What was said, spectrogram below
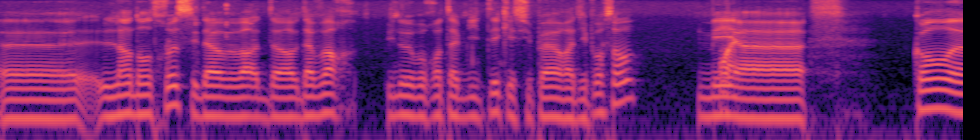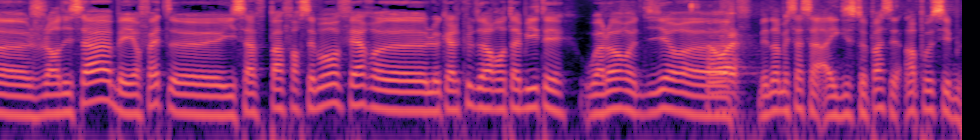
l'un d'entre eux c'est d'avoir d'avoir une rentabilité qui est supérieure à 10% mais Ouais. Quand euh, je leur dis ça ben en fait euh, ils savent pas forcément faire euh, le calcul de la rentabilité ou alors dire euh, Ah ouais. mais non mais ça ça n'existe pas c'est impossible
